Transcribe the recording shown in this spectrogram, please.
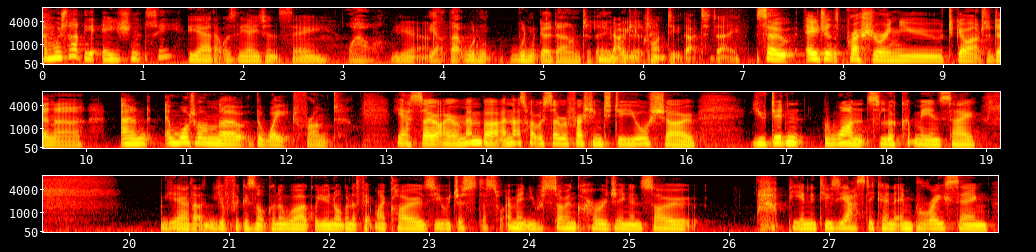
And was that the agency? yeah, that was the agency. Wow. Yeah. Yeah, that wouldn't wouldn't go down today, No, you it? can't do that today. So agents pressuring you to go out to dinner, and and what on the the weight front? Yeah, so I remember, and that's why it was so refreshing to do your show. You didn't once look at me and say, "Yeah, that your figure's not going to work," or "You're not going to fit my clothes." You were just—that's what I meant. You were so encouraging and so happy and enthusiastic and embracing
